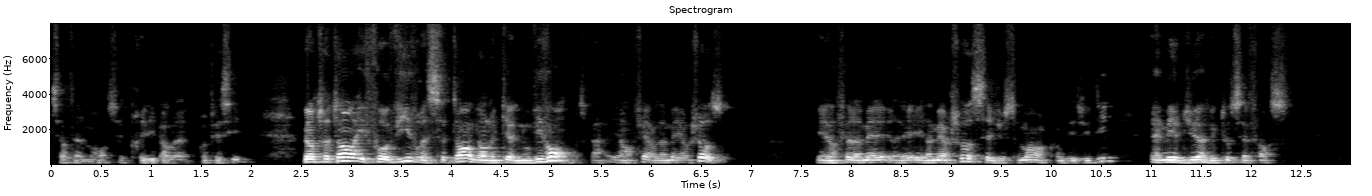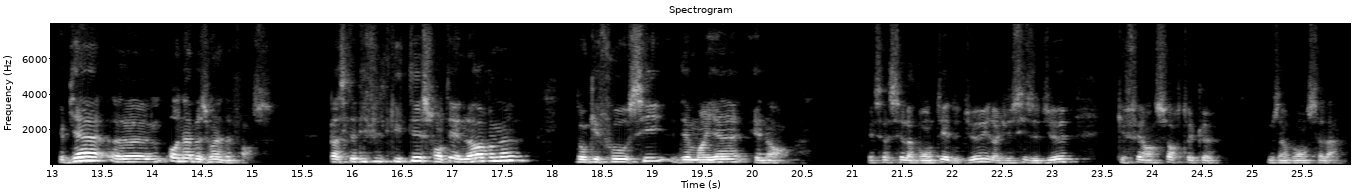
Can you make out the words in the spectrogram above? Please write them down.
Certainement, c'est prédit par la prophétie. Mais entre-temps, il faut vivre ce temps dans lequel nous vivons, et en faire la meilleure chose. Et en faire la, et la meilleure chose, c'est justement, comme Jésus dit, aimer Dieu avec toutes ses forces eh bien, euh, on a besoin de force. Parce que les difficultés sont énormes, donc il faut aussi des moyens énormes. Et ça, c'est la bonté de Dieu et la justice de Dieu qui fait en sorte que nous avons cela.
